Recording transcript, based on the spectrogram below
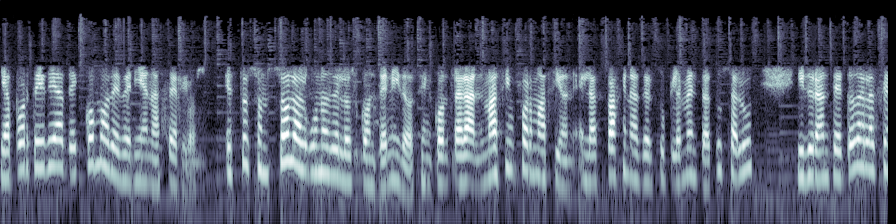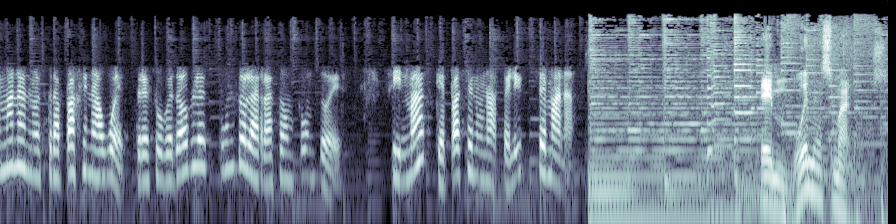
y aporta idea de cómo deberían hacerlos. Estos son solo algunos de los contenidos. Encontrarán más información en las páginas del suplemento a tu salud y durante toda la semana en nuestra página web www.larazón.es. Sin más, que pasen una feliz semana. En buenas manos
